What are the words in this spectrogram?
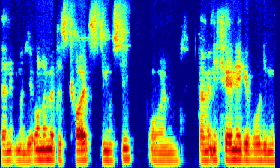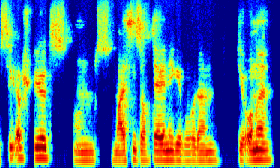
Dann nimmt man die Urne mit, das Kreuz, die Musik und damit nicht derjenige, wo die Musik abspielt und meistens auch derjenige, wo dann die Urne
